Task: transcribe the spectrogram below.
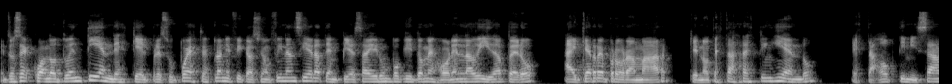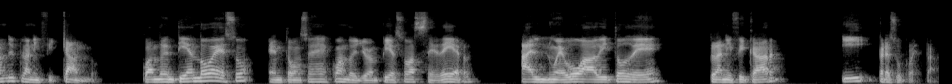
Entonces, cuando tú entiendes que el presupuesto es planificación financiera, te empieza a ir un poquito mejor en la vida, pero hay que reprogramar que no te estás restringiendo estás optimizando y planificando. Cuando entiendo eso, entonces es cuando yo empiezo a ceder al nuevo hábito de planificar y presupuestar.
